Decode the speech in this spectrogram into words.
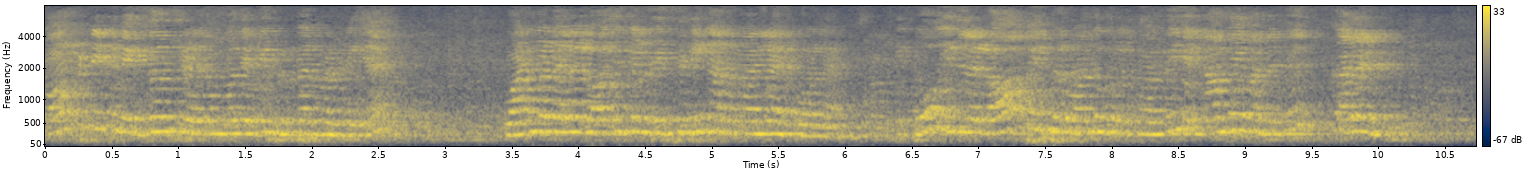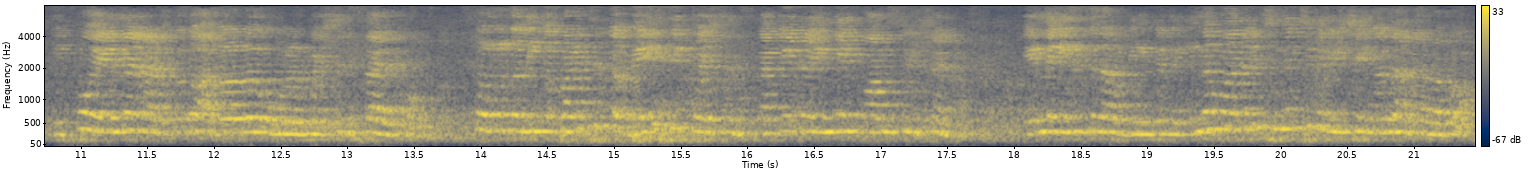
காம்படிட்டிவ் எக்ஸாம்ஸ் எழுதும்போது எப்படி ப்ரிப்பேர் பண்றீங்க? ஒன் வேர்டில் லாஜிக்கல் ரீசனிங் அந்த மாதிரிலாம் இருக்கும்ல. இப்போ இதுல லா பேப்பர் வந்து உங்களுக்கு வந்து எல்லாமே கரண்ட் இப்போ என்ன நடக்குதோ அதோட உங்களோட கொஸ்டின்ஸ் தான் இருக்கும். ஸோ உங்களுக்கு நீங்கள் படிச்சிருக்க பேசிக் கொஸ்டின்ஸ் நான் கேட்குற இந்தியன் கான்ஸ்டியூஷன் என்ன இருக்குது அப்படின்ட்டு இந்த மாதிரி சின்ன சின்ன விஷயங்கள் தான் வரும்.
